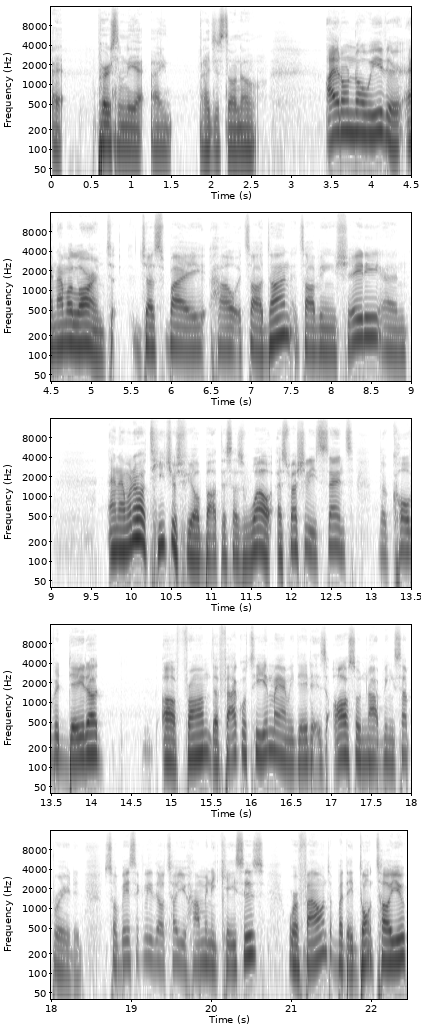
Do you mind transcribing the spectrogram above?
I personally, I, I, just don't know. I don't know either, and I'm alarmed just by how it's all done. It's all being shady, and and I wonder how teachers feel about this as well, especially since the COVID data uh, from the faculty in Miami data is also not being separated. So basically, they'll tell you how many cases were found, but they don't tell you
